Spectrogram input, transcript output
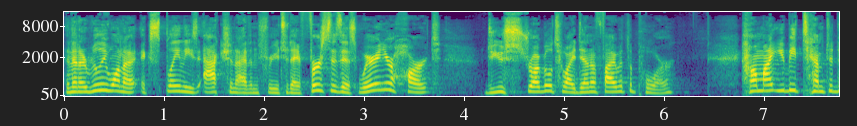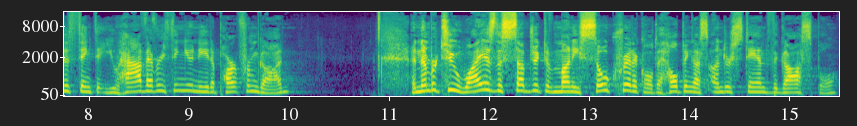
and then I really want to explain these action items for you today. First is this Where in your heart do you struggle to identify with the poor? How might you be tempted to think that you have everything you need apart from God? And number two, why is the subject of money so critical to helping us understand the gospel?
